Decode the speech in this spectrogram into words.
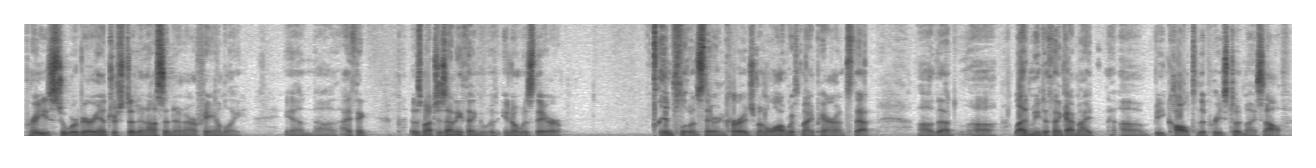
priests who were very interested in us and in our family. And uh, I think as much as anything, you know, was their influence, their encouragement, along with my parents, that, uh, that uh, led me to think I might be called to the priesthood myself.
